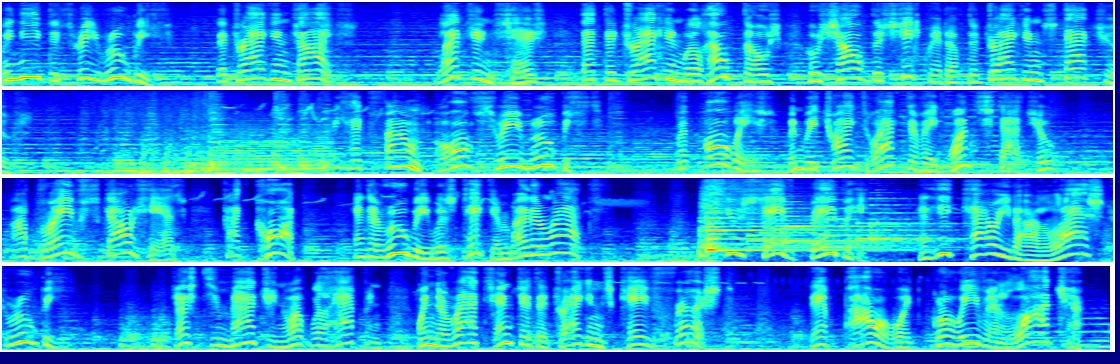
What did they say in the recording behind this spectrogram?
We need the three rubies, the dragon's eyes. Legend says that the dragon will help those who solve the secret of the dragon statues. We had found all three rubies, but always when we tried to activate one statue, our brave scout hares got caught and the ruby was taken by the rats. You saved Baby, and he carried our last ruby. Just imagine what will happen when the rats enter the dragon's cave first. Their power would grow even larger.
